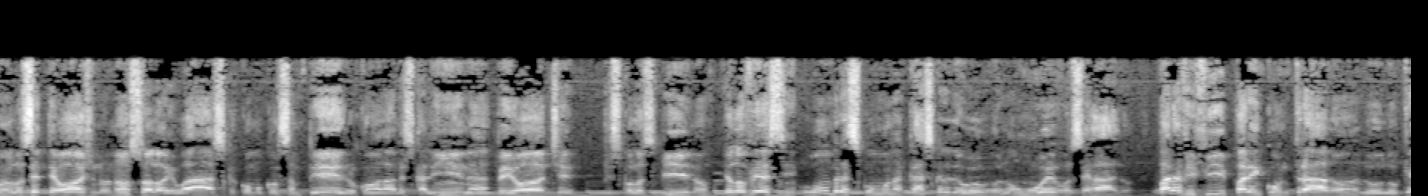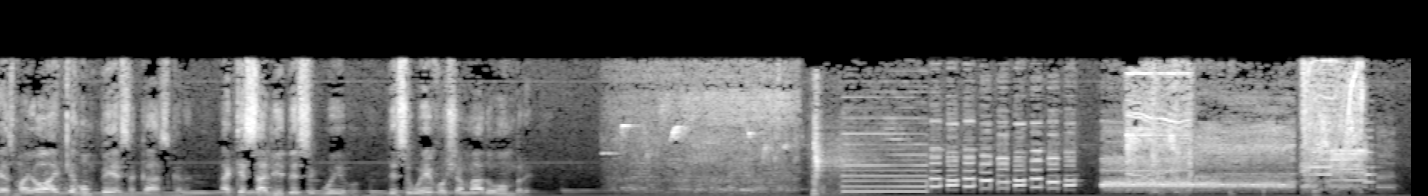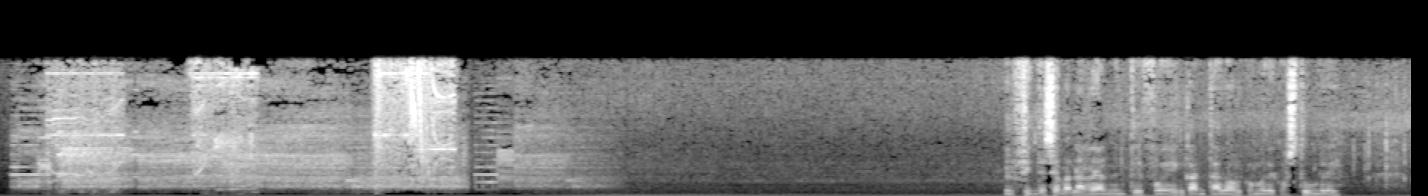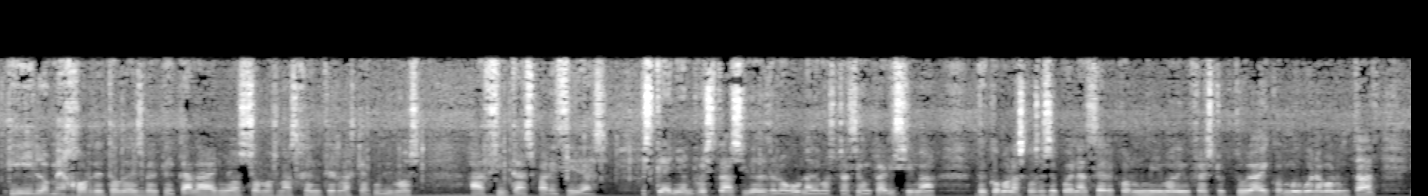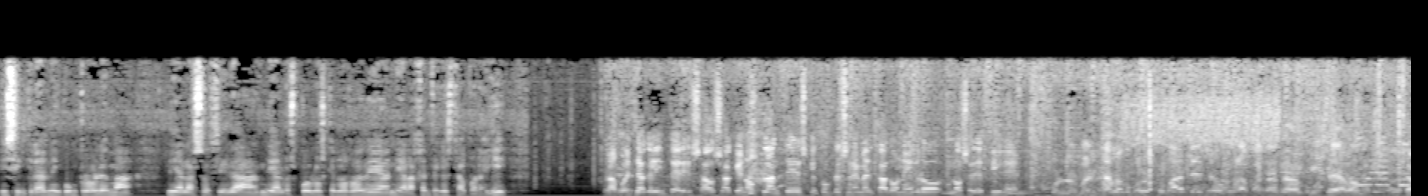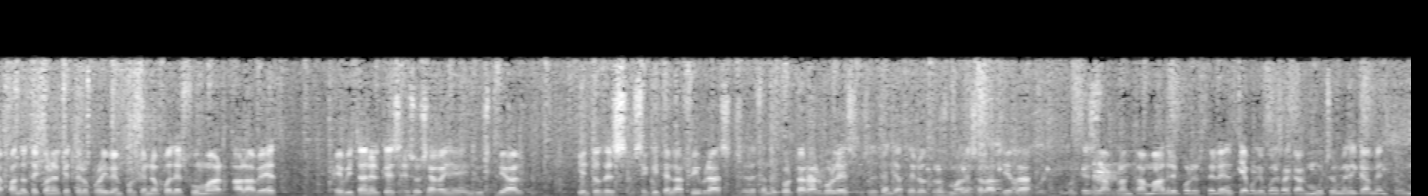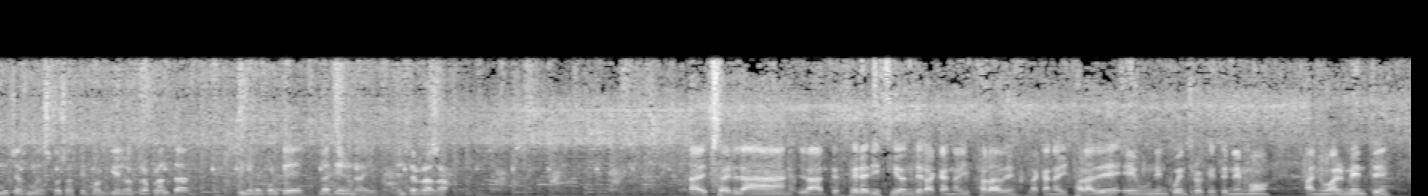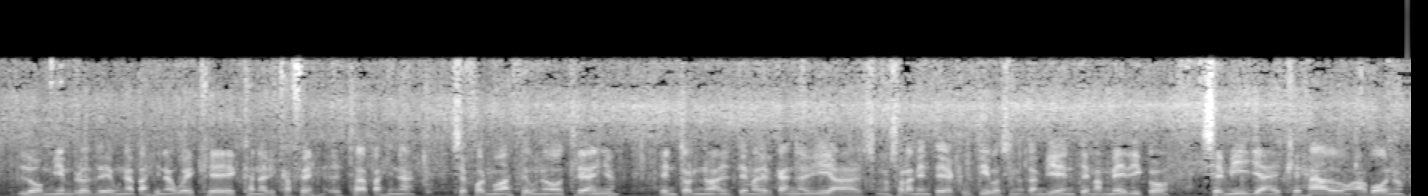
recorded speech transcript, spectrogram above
Con los enteógenos, no solo ayahuasca, como con San Pedro, con la mescalina, peyote, psilocibina. Yo lo veo así, el hombre es como una cáscara de huevo, ¿no? un huevo cerrado. Para vivir, para encontrar lo, que es mayor, hay que romper esa cáscara. Hay que salir de ese huevo, de ese huevo llamado hombre. El fin de semana realmente fue encantador como de costumbre y lo mejor de todo es ver que cada año somos más gente las que acudimos a citas parecidas. Este año en Ruesta ha sido desde luego una demostración clarísima de cómo las cosas se pueden hacer con un mínimo de infraestructura y con muy buena voluntad y sin crear ningún problema ni a la sociedad, ni a los pueblos que nos rodean, ni a la gente que está por allí. La policía que le interesa, o sea, que no plantes, que compres en el mercado negro, no se definen. Pues normalizarlo como los tomates o como la patata, como sea, vamos. Tapándote con el que te lo prohíben, porque no puedes fumar a la vez, evitan el que eso se haga industrial y entonces se quiten las fibras, se dejan de cortar árboles y se dejan de hacer otros males a la tierra, porque es la planta madre por excelencia, porque pueden sacar muchos medicamentos, muchas más cosas que cualquier otra planta y no sé por qué la tienen ahí, enterrada. Esto es la, tercera edición de la Cannabis Parade. La Cannabis Parade es un encuentro que tenemos anualmente los miembros de una página web que es Cannabis Café. Esta página se formó hace unos tres años en torno al tema del cannabis, no solamente a cultivos, sino también temas médicos, semillas, esquejado, abono.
